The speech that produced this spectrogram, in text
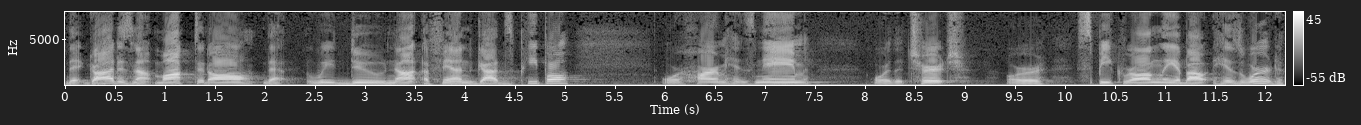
that God is not mocked at all, that we do not offend God's people, or harm his name, or the church, or speak wrongly about his word.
